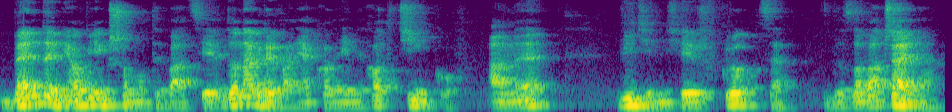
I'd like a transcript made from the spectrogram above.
będę miał większą motywację do nagrywania kolejnych odcinków. A my widzimy się już wkrótce. Do zobaczenia.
